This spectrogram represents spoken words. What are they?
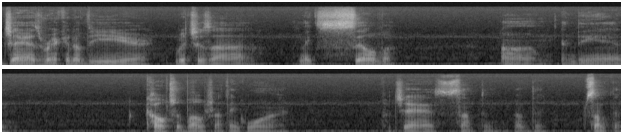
jazz record of the year, which is uh, I think Sylva, um, and then Culcha Vulcha, I think won for jazz something of the something.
